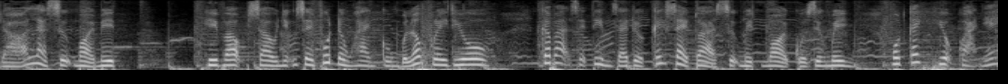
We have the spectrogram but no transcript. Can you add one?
Đó là sự mỏi mệt. Hy vọng sau những giây phút đồng hành cùng Blog Radio, các bạn sẽ tìm ra được cách giải tỏa sự mệt mỏi của riêng mình một cách hiệu quả nhé.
